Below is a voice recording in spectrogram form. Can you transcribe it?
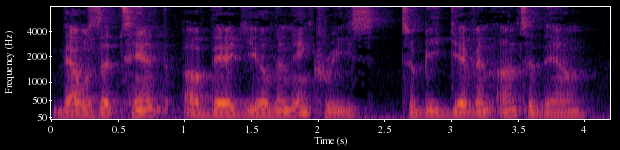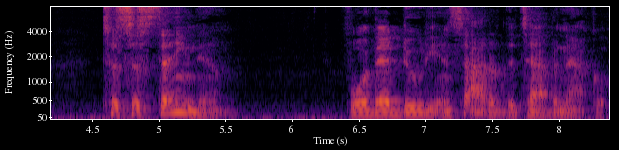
That was a tenth of their yield and increase to be given unto them to sustain them for their duty inside of the tabernacle.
